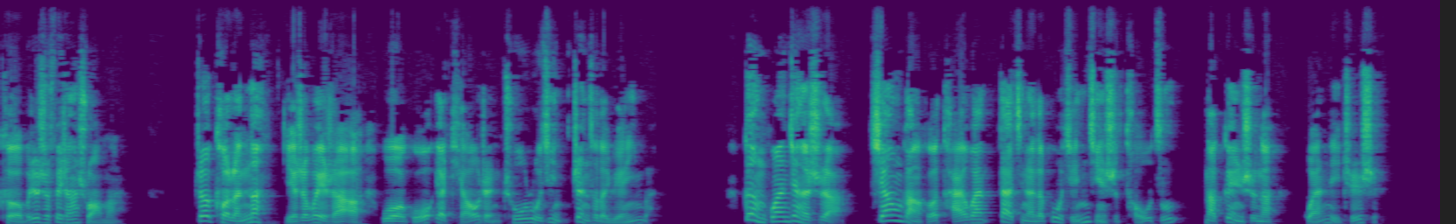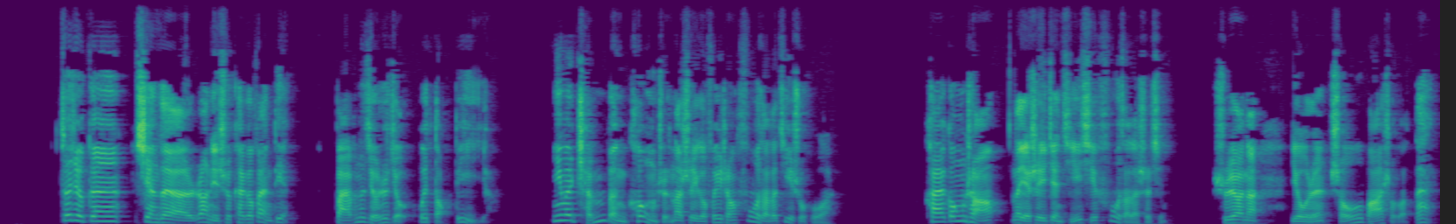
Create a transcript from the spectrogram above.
可不就是非常爽吗？这可能呢，也是为啥啊，我国要调整出入境政策的原因吧。更关键的是啊，香港和台湾带进来的不仅仅是投资，那更是呢管理知识。这就跟现在让你去开个饭店，百分之九十九会倒闭一样，因为成本控制那是一个非常复杂的技术活啊。开工厂那也是一件极其复杂的事情，需要呢有人手把手的带。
